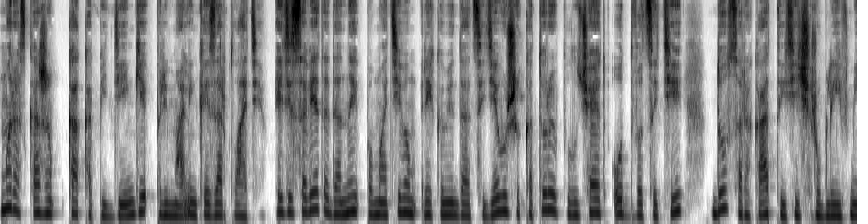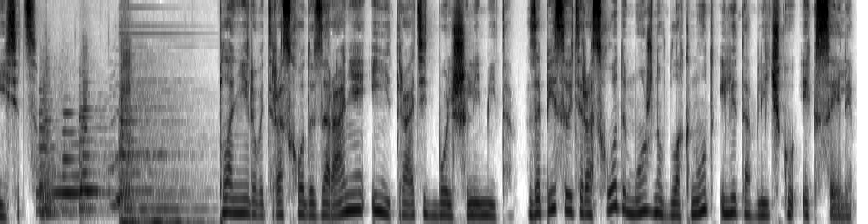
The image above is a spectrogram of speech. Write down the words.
мы расскажем, как копить деньги при маленькой зарплате. Эти советы даны по мотивам рекомендаций девушек, которые получают от 20 до 40 тысяч рублей в месяц планировать расходы заранее и не тратить больше лимита. Записывать расходы можно в блокнот или табличку Excel.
